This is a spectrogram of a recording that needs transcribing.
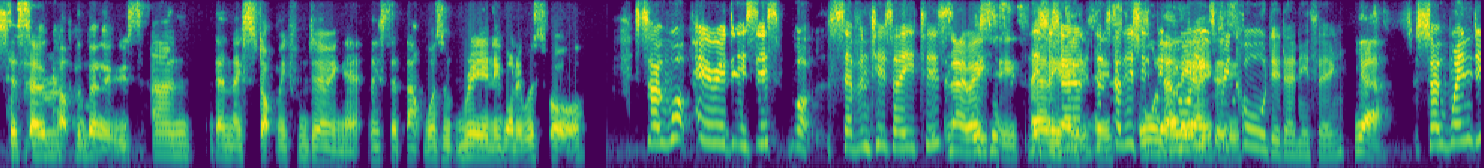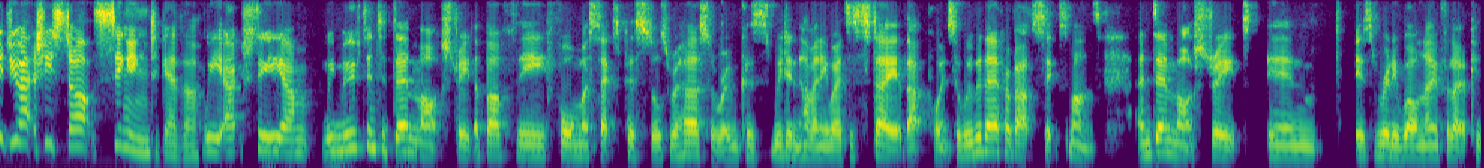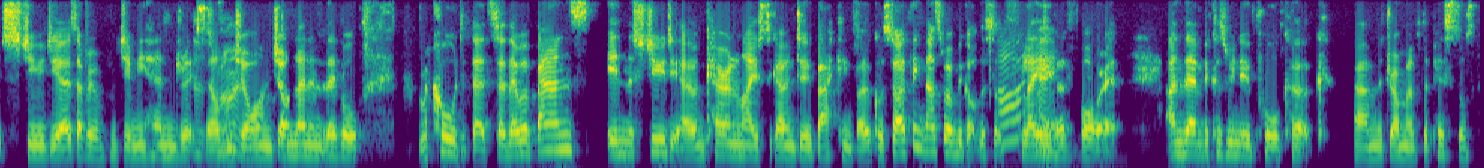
To soak up the booze, and then they stopped me from doing it. They said that wasn't really what it was for. So, what period is this? What seventies, eighties? no eighties. This is Early a, 80s, so. This is all before you recorded anything. Yeah, So, when did you actually start singing together? We actually um, we moved into Denmark Street above the former Sex Pistols rehearsal room because we didn't have anywhere to stay at that point. So we were there for about six months. And Denmark Street in is really well known for like its studios. Everyone from Jimi Hendrix, That's Elton right. John, John Lennon, they've all recorded there. So there were bands in the studio, and Keren and I used to go and do backing vocals. So I think that's where we got the sort of Oh, okay. flavour for it. And then because we knew Paul Cook, um, the drummer of the Pistols,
